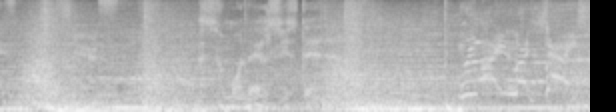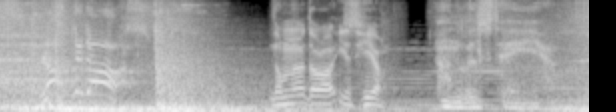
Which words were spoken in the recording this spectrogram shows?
is else is dead. You lie in my face! Lock the doors! The murderer is here. And will stay here.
